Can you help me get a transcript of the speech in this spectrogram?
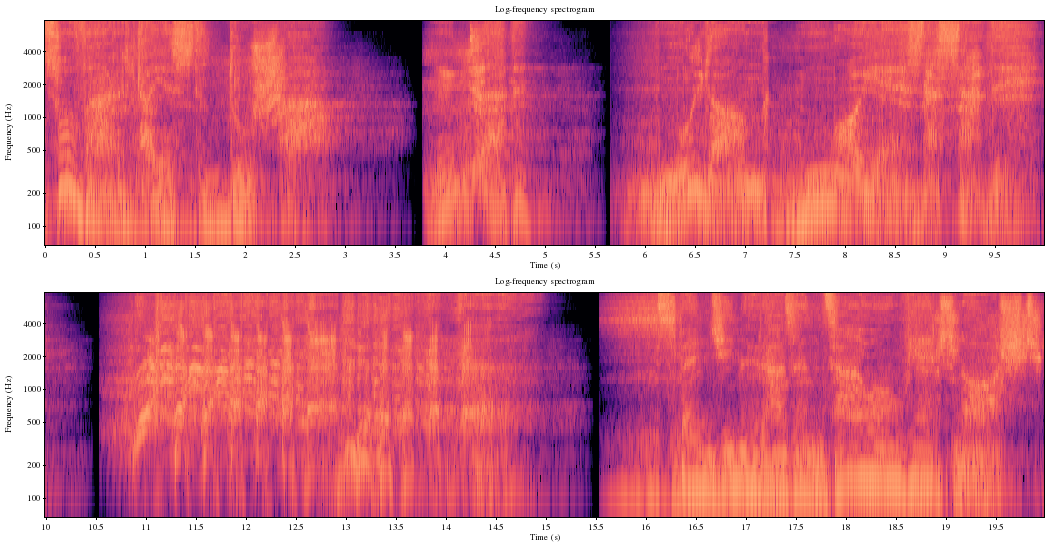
Co warta jest dusza? Mój dom, moje zasady. Spędzimy razem całą wieczność.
